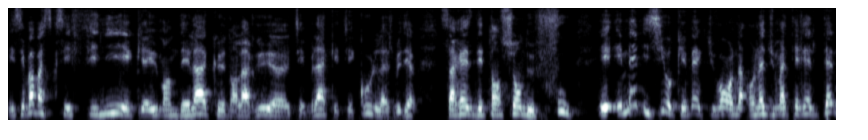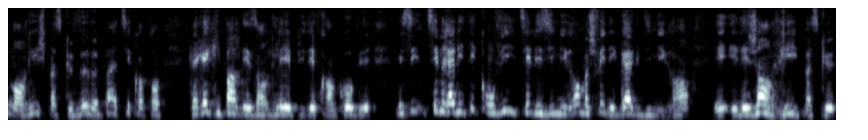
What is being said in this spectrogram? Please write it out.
Et c'est pas parce que c'est fini et qu'il y a eu Mandela que dans la rue, euh, t'es black et t'es cool. Là, je veux dire, ça reste des tensions de fou. Et, et même ici au Québec, tu vois, on a, on a du matériel tellement riche parce que veut, veut pas, tu sais, quand on, quelqu'un qui parle des Anglais puis des Franco, puis des- mais c'est c'est une réalité qu'on vit, tu sais, les immigrants. Moi, je fais des gags d'immigrants et, les gens rient parce que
